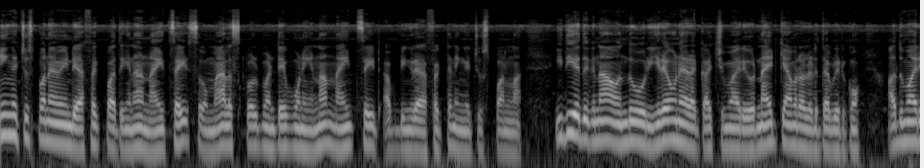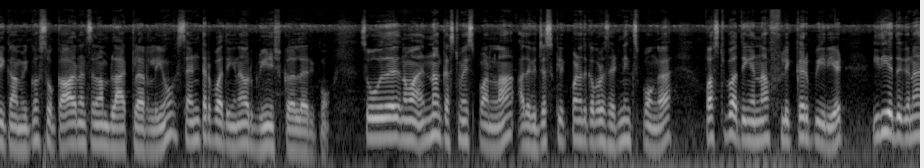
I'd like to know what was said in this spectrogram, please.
நீங்கள் சூஸ் பண்ண வேண்டிய எஃபெக்ட் பார்த்தீங்கன்னா நைட் சைட் ஸோ மேலே ஸ்க்ரோல் பண்ணிட்டே போனீங்கன்னா நைட் சைட் அப்படிங்கிற எஃபெக்ட்டை நீங்கள் சூஸ் பண்ணலாம். இது எதுக்குன்னா வந்து ஒரு இரவு நேர காட்சி மாதிரி ஒரு நைட் கேமராவில் எடுத்து அப்படி இருக்கும்? அது மாதிரி காமிக்கும். ஸோ கார்னர்ஸ் எல்லாம் பிளாக் கலர்லையும் சென்டர் பார்த்தீங்கன்னா ஒரு க்ரீனிஷ் கலரில் இருக்கும். ஸோ இதை நம்ம இன்னும் கஸ்டமைஸ் பண்ணலாம்? அதுக்கு ஜஸ்ட் கிளிக் பண்ணதுக்கப்புறம் செட்டிங்ஸ் போங்க. ஃபஸ்ட் பார்த்தீங்கன்னா ஃப்ளிக்கர் பீரியட் இது எதுக்குன்னா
